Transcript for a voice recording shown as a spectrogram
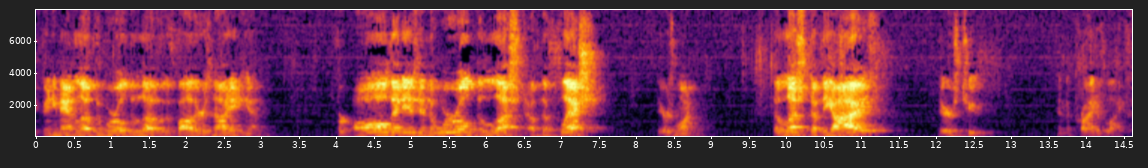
If any man love the world, the love of the Father is not in him. For all that is in the world, the lust of the flesh, there's one. The lust of the eyes, there's two. And the pride of life,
